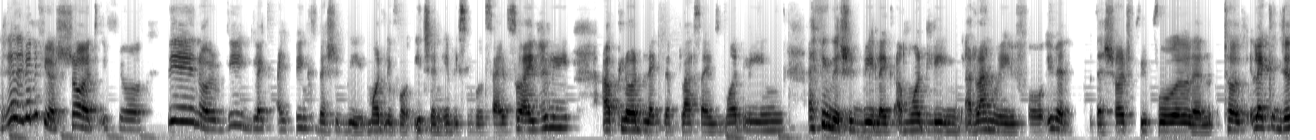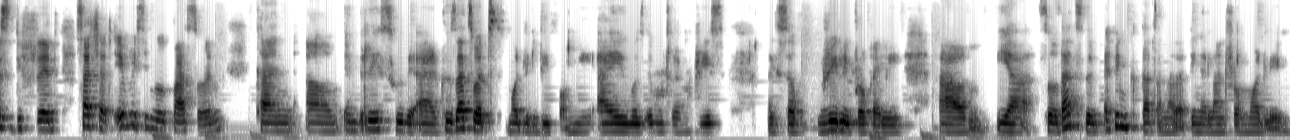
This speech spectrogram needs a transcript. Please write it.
even if you're short, if you're thin or big, like I think there should be modeling for each and every single size. So I really applaud like the plus size modeling. I think there should be like a modeling, a runway for even the short people and tall, like just different, such that every single person can um, embrace who they are. Because that's what modeling did for me. I was able to embrace myself really properly. Um, yeah. So that's the. I think that's another thing I learned from modeling.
